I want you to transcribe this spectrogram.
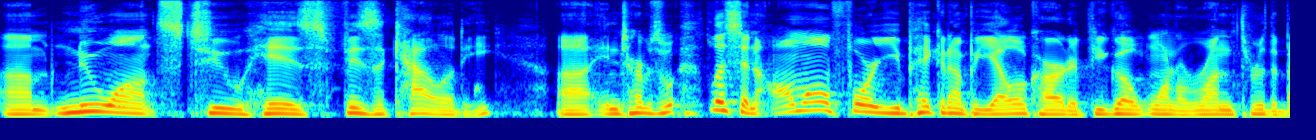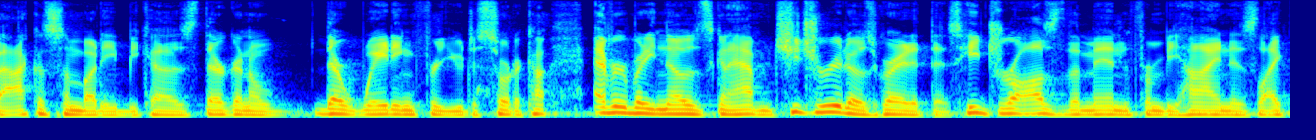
um, nuance to his physicality. Uh, in terms of listen, I'm all for you picking up a yellow card if you go want to run through the back of somebody because they're gonna they're waiting for you to sort of come. Everybody knows it's gonna happen. Chicharito's great at this. He draws them in from behind. Is like,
